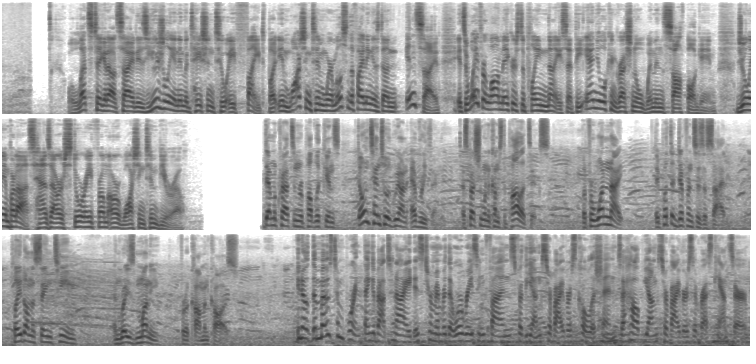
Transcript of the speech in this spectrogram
Well, Let's Take It Outside is usually an invitation to a fight, but in Washington, where most of the fighting is done inside, it's a way for lawmakers to play nice at the annual Congressional Women's Softball Game. Julian Paras has our story from our Washington Bureau. Democrats and Republicans don't tend to agree on everything, especially when it comes to politics. But for one night, they put their differences aside, played on the same team, and raised money for a common cause. You know, the most important thing about tonight is to remember that we're raising funds for the Young Survivors Coalition to help young survivors of breast cancer.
